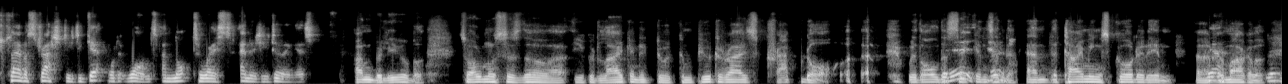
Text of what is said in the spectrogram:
clever strategy to get what it wants and not to waste energy doing it unbelievable. It's almost as though uh, you could liken it to a computerized trapdoor with all the it seconds is, yeah. and, the, and the timings coded in. Uh, yeah. Remarkable. Yeah.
